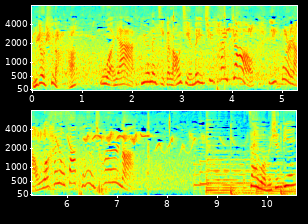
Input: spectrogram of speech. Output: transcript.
您这是去哪儿啊？我呀，约了几个老姐妹去拍照，一会儿啊，我还要发朋友圈呢。在我们身边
